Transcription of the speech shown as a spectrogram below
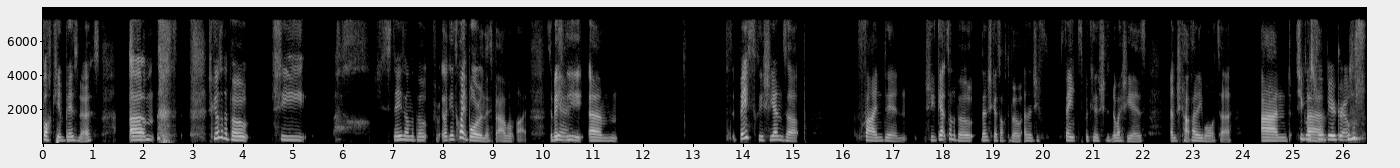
fucking business. Um, she goes on the boat. She, she stays on the boat for like it's quite boring this, but I won't lie. So Yeah. basically, um, basically she ends up finding. She gets on the boat, then she gets off the boat, and then she faints because she doesn't know where she is, and she can't find any water. And She goes full Um, Bear Grylls.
